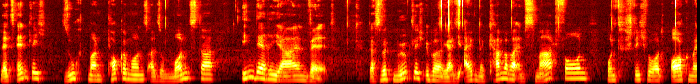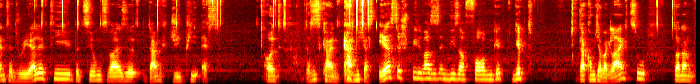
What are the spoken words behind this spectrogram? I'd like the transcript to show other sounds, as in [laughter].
Letztendlich sucht man Pokémons, also Monster, in der realen Welt. Das wird möglich über ja, die eigene Kamera im Smartphone und Stichwort Augmented Reality beziehungsweise dank GPS. Und das ist kein, [clears throat] nicht das erste Spiel, was es in dieser Form gibt. Da komme ich aber gleich zu, sondern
